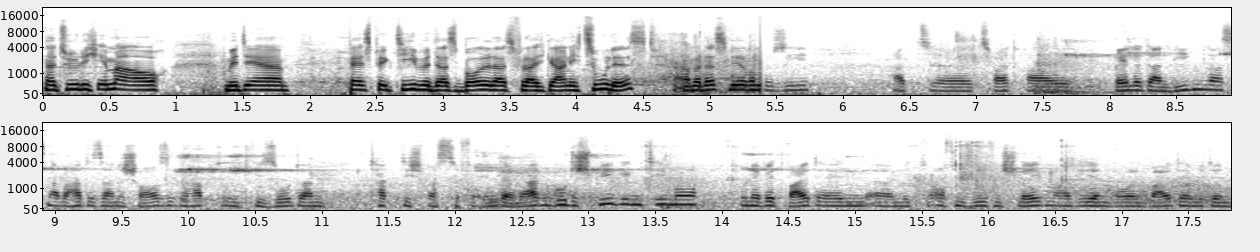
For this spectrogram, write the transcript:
natürlich immer auch mit der Perspektive, dass Boll das vielleicht gar nicht zulässt. Aber das wäre. Sie hat äh, zwei, drei Bälle dann liegen lassen, aber hatte seine Chance gehabt und wieso dann taktisch was zu verändern. Er hat ein gutes Spiel gegen Timo und er wird weiterhin äh, mit offensiven Schlägen agieren wollen, weiter mit den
